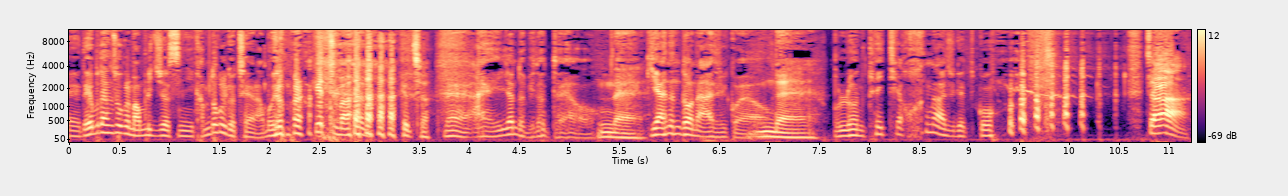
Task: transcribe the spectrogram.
예, 내부 단속을 마무리 지었으니 감독을 교체해라. 뭐 이런 말 하겠지만. 그렇죠. 네, 아 1년 더 믿어도 돼요. 네. 기아는 더 나아질 거예요. 네. 물론 KT가 확 나아지겠고. 자,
